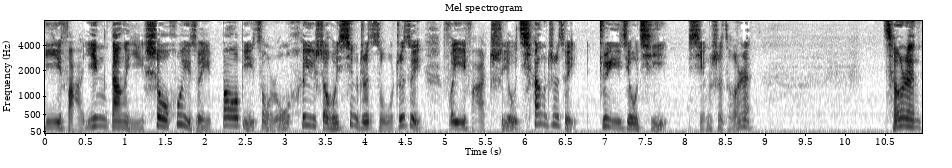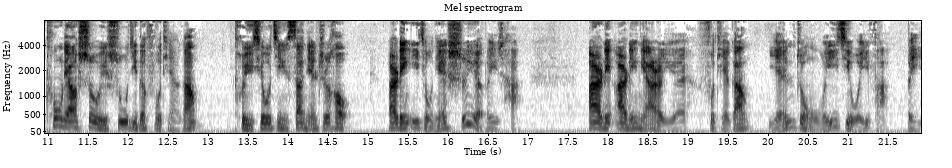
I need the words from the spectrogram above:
依法应当以受贿罪、包庇纵容黑社会性质组织罪、非法持有枪支罪追究其。刑事责任。曾任通辽市委书记的傅铁刚，退休近三年之后，二零一九年十月被查。二零二零年二月，傅铁刚严重违纪违法，被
